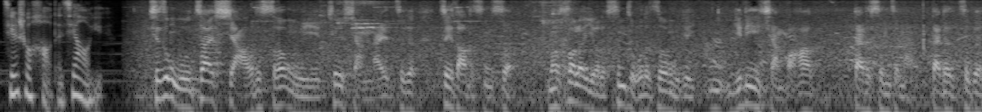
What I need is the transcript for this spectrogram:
接受好的教育。其实我在小的时候，我也就想来这个最大的城市。那后来有了孙卓了之后，我就一定想把他带到深圳来，带到这个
